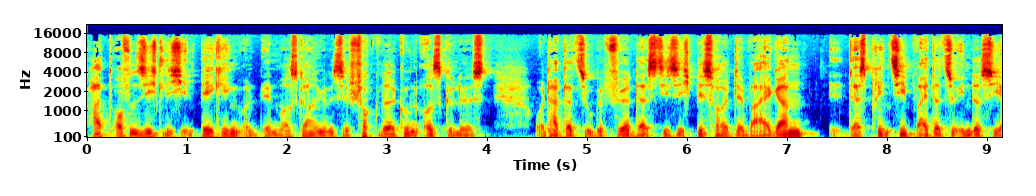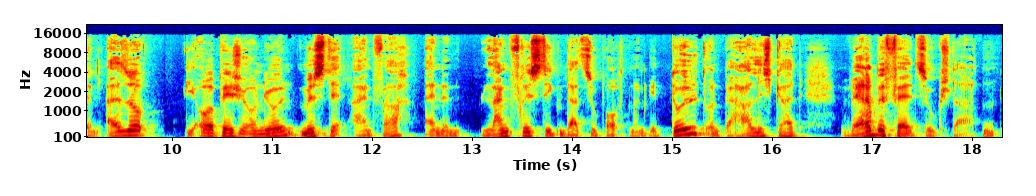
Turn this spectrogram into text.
hat offensichtlich in Peking und in Moskau eine gewisse Schockwirkung ausgelöst und hat dazu geführt, dass die sich bis heute weigern, das Prinzip weiter zu indossieren. Also Die Europäische Union müsste einfach einen langfristigen, dazu braucht man Geduld und Beharrlichkeit, Werbefeldzug starten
